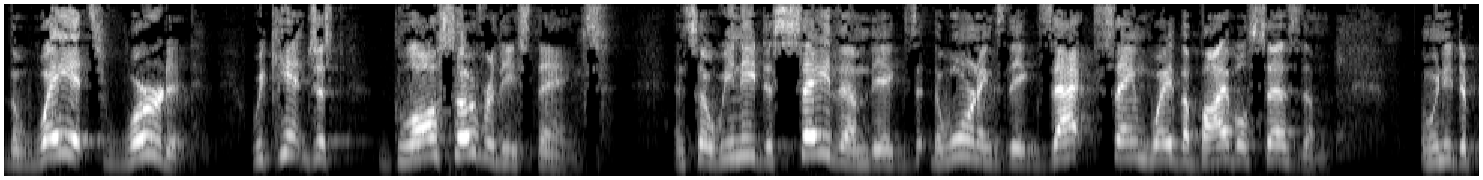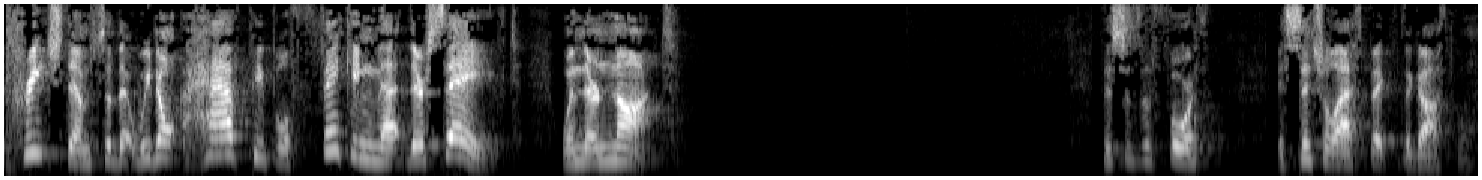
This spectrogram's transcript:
the way it's worded. We can't just gloss over these things. And so we need to say them, the, ex- the warnings, the exact same way the Bible says them. And we need to preach them so that we don't have people thinking that they're saved when they're not. This is the fourth essential aspect of the gospel.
